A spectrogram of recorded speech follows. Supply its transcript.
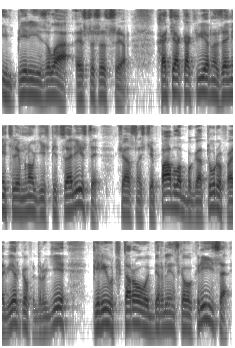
империей зла СССР. Хотя, как верно заметили многие специалисты, в частности Павлов, Богатуров, Аверков и другие, период второго берлинского кризиса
